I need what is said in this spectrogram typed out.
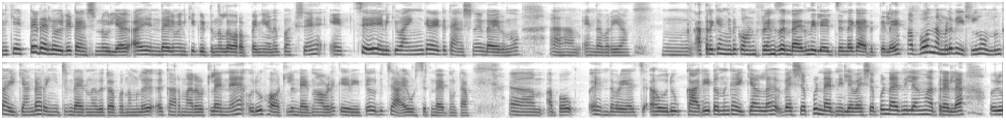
എനിക്ക് എട്ടിടയിലും ഒരു ടെൻഷനും ഇല്ല. അത് എന്തായാലും എനിക്ക് കിട്ടുന്നുള്ള ഉറപ്പ് തന്നെയാണ്. പക്ഷേ എച്ച് എനിക്ക് ഭയങ്കരമായിട്ട് ടെൻഷൻ ഉണ്ടായിരുന്നു. എന്താ പറയുക അത്രയ്ക്ക് അങ്ങോട്ട് കോൺഫിഡൻസ് ഉണ്ടായിരുന്നില്ല അച്ഛന്റെ കാര്യത്തിൽ അപ്പോൾ നമ്മൾ വീട്ടിൽ നിന്ന് ഒന്നും കഴിക്കാണ്ട് ഇറങ്ങിയിട്ടുണ്ടായിരുന്നത് കേട്ടോ. അപ്പോൾ നമ്മൾ കർമ്മ റോട്ടിൽ തന്നെ ഒരു ഹോട്ടൽ ഉണ്ടായിരുന്നു. അവിടെ കയറിയിട്ട് ഒരു ചായ കുടിച്ചിട്ടുണ്ടായിരുന്നു കേട്ടോ. അപ്പോൾ എന്താ പറയുക ഒരു കാര്യമായിട്ടൊന്നും കഴിക്കാനുള്ള വിശപ്പ് ഉണ്ടായിരുന്നില്ല. വിശപ്പ് ഉണ്ടായിരുന്നില്ല എന്ന് മാത്രമല്ല ഒരു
